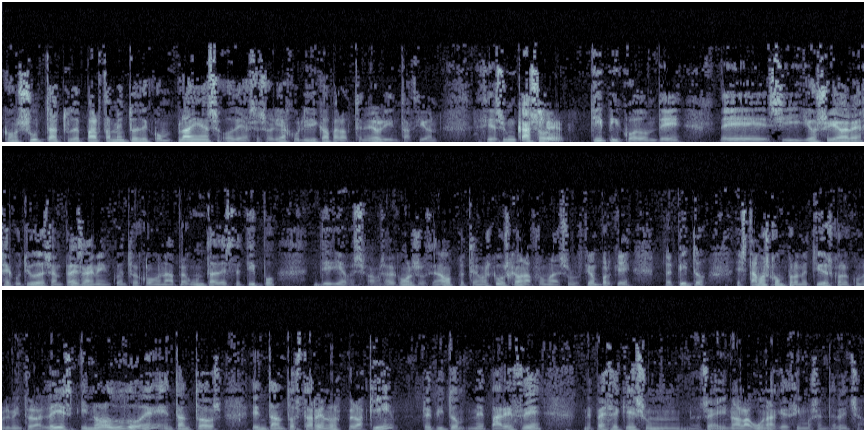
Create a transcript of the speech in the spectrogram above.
consulta a tu departamento de compliance o de asesoría jurídica para obtener orientación. Es decir, es un caso típico donde eh, si yo soy ahora ejecutivo de esa empresa y me encuentro con una pregunta de este tipo, diría, pues vamos a ver cómo lo solucionamos, pero tenemos que buscar una forma de solución porque, repito, estamos comprometidos con el cumplimiento de las leyes y no lo dudo ¿eh? en, tantos, en tantos terrenos, pero aquí repito, me parece, me parece que es un, no sé, una laguna que decimos en derecho.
